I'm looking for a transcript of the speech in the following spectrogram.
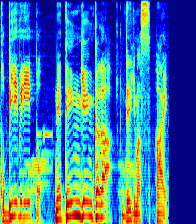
こうビリビリっと、ね、電源化ができます。はい。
